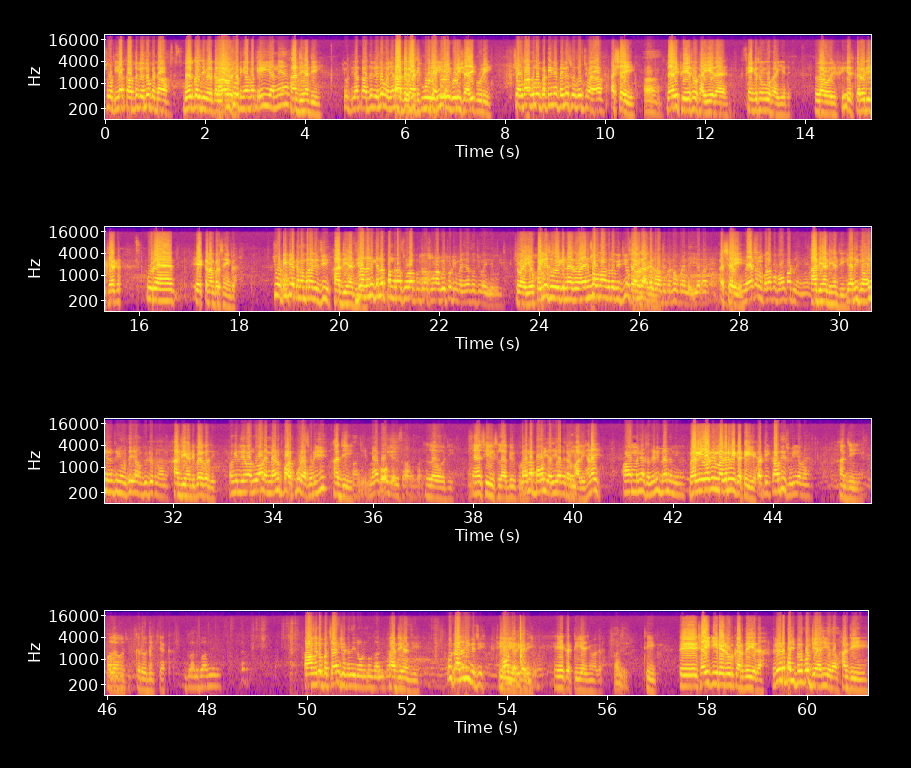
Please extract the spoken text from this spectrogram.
ਝੋਟੀਆਂ ਕੱਦ ਵੇਖ ਕਿੱਡਾ। ਬਿਲਕੁਲ ਜੀ ਬਿਲਕੁਲ ਲਓ ਝੋਟੀਆਂ ਆਪਾਂ ਕਹੀ ਜਾਂਦੇ ਆ। ਹਾਂਜੀ ਹਾਂਜੀ। ਝੋਟੀ ਦਾ ਕੱਦ ਵੇਖ ਲੋ ਵਜਨ ਕੱਦ ਗਾਠੀ ਪੂਰੀ ਪੂਰੀ ਪੂਰੀ ਸ਼ਾਹੀ ਪੂਰੀ। 14 ਕਿਲੋ ਕੱਟੀ ਨੇ ਪਹਿਲੇ ਸੂਏ ਦੁੱਧ ਚਵਾਇਆ। ਅੱਛਾ ਜੀ। ਹਾਂ। ਲੈ ਵੀ ਫੇਸ ਵਿਖਾਈਏ ਇਹਦਾ ਸਿੰਘ ਸੁੰਗ ਵਿਖਾਈਏ ਤੇ। ਲਓ ਜੀ ਫੇਸ ਕਰੋ ਜੀ ਚੈੱਕ ਪੂਰੇ ਇੱਕ ਨੰਬਰ ਸਿੰਘ। ਝੋਟੀ ਵੀ ਇੱਕ ਨੰਬਰ ਆ ਵੀਰ ਜੀ। ਹਾਂਜੀ ਹਾਂਜੀ। ਜ਼ਿਆਦਾ ਨਹੀਂ ਕਹਿੰਦਾ 15 16 15 16 ਕਿਲੋ ਝੋਟੀ ਮਜਨਾ ਤੋਂ ਚਵਾਈ ਜਾਊਗੀ ਚਵਾਈਓ ਪਹਿਲੇ ਸੂਏ ਕਿੰਨਾ ਸਵਾਇਆ ਸੀ? 14 ਕਿਲੋ ਵੀਰ ਜੀ ਉਹ 14 14 ਕਿੱਲੋ। ਕਿਲੋ ਦੇ ਪਿੰਡੋਂ ਆਪਣੇ ਲਈ ਆ ਅੱਛਾ ਜੀ। ਮੈਂ ਤੁਹਾਨੂੰ ਪਤਾ ਆਪਾਂ ਬਹੁਤ ਘੱਟ ਲੈਣੇ ਆ। ਹਾਂਜੀ ਹਾਂਜੀ ਹਾਂਜੀ। ਜਿਆਦੀ ਗਾਂ ਹੀ ਲੈਣੇ ਤੁਸੀਂ ਆਉਂਦੇ ਆ ਵੀਡੀਓ ਬਣਾਉਣ। ਹਾਂਜੀ ਹਾਂਜੀ ਬਿਲਕੁਲ ਜੀ। ਬਾਕੀ ਲੇਵਾ ਲੂ ਹਾਲੇ ਮੈਂ ਇਹਨੂੰ ਭੜ ਭੋਲਿਆ ਥੋੜੀ ਜੀ ਹਾਂਜੀ। ਹਾਂਜੀ ਮੈਂ ਬਹੁਤ ਜਿਆਦੀ ਸਾਫ਼ ਹੈ ਲਓ ਜੀ ਐ ਸੀਲਸ ਲੱਗ ਗਈ ਮੈਂ ਨਾ ਬਹੁਤ ਜਿਆਦੀ ਆ ਕਰਮ ਵਾਲੀ ਹਨਾ ਜੀ? ਆ ਮੈਂ ਥੱਲੇ ਨਹੀਂ ਬਹਿਣ ਦਿੰਦੀ ਮੈਂ ਬਾਕੀ ਇਹ ਵੀ ਮਗਰ ਵੀ ਕੱਟੀ ਹੈ ਕੱਟੀ ਕੱਲ ਦੀ ਸੂਈ ਆ ਮੈਂ। ਹਾਂਜੀ ਲਓ ਜੀ ਕਰੋ ਜੀ ਚੈੱਕ ਗੱਲਬਾਤ ਨਹੀਂ। ਆ ਮੇਲੋ ਬੱਚਾ ਨਹੀਂ ਛੱਡਣ ਦੀ ਲੋੜ ਕੋਈ ਗੱਲ ਹਾਂਜੀ ਹਾਂਜੀ। ਕੋਈ ਗੱਲ ਨਹੀਂ ਵੀਰ ਜੀ। ਬਹੁਤ ਠੀਕ ਹੈ ਜੀ। ਇਹ ਕੱਟੀ ਹੈ ਜੀ ਮਗਰ। ਹਾਂਜੀ। ਠੀਕ। ਤੇ ਸ਼ਾਹੀ ਕੀ ਰੇਟ ਰੂਟ ਕਰਦੇ ਜੀ ਇਹਦਾ? ਰੇਟ ਭਾਈ ਬਿਲਕੁਲ ਜਾਇਜ਼ ਹੀ ਇਹਦਾ। ਹਾਂਜੀ।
